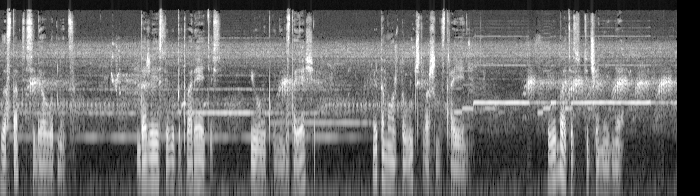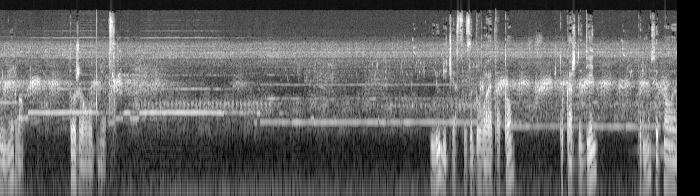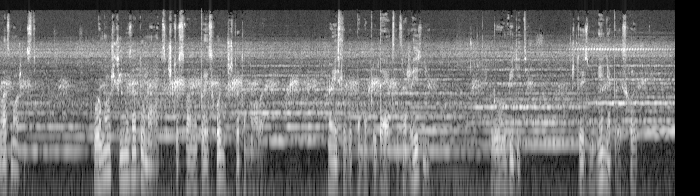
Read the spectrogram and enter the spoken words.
заставьте себя улыбнуться. Даже если вы притворяетесь и улыбка не настоящая, это может улучшить ваше настроение. Улыбайтесь в течение дня, и мир вам тоже улыбнется. Люди часто забывают о том, что каждый день приносит новые возможности. Вы можете не задумываться, что с вами происходит что-то новое. Но если вы понаблюдаете за жизнью, вы увидите, что изменения происходят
